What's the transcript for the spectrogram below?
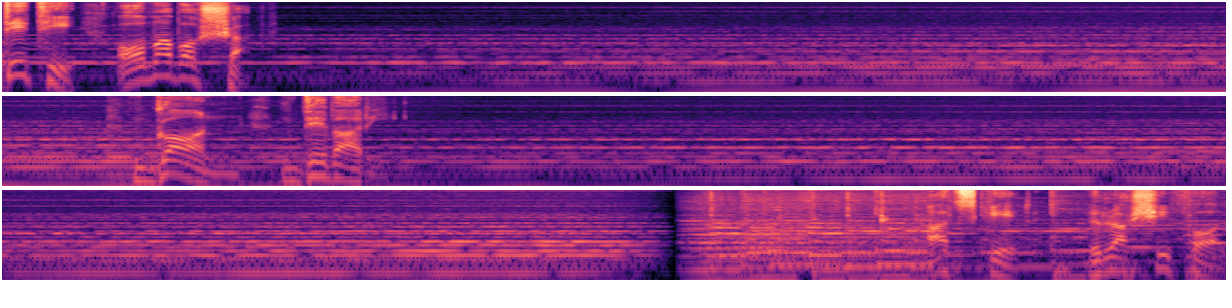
তিথি অমাবস্যা। গণ দেবারি। আজকের রাশিফল।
